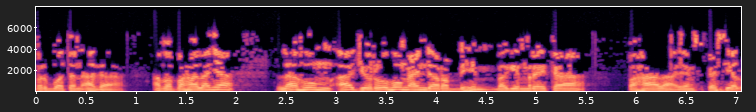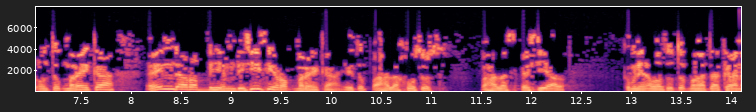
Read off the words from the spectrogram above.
perbuatan adha. Apa pahalanya? Lahum ajruhum 'inda rabbihim. Bagi mereka pahala yang spesial untuk mereka inda rabbihim di sisi Rabb mereka. Itu pahala khusus pahala spesial. Kemudian Allah tutup mengatakan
